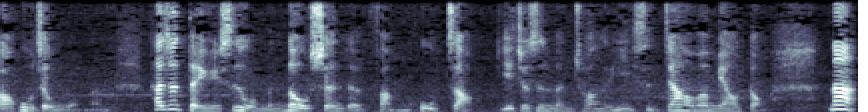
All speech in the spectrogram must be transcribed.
保护着我们，它就等于是我们肉身的防护罩，也就是门窗的意思。这样有没有秒懂？那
